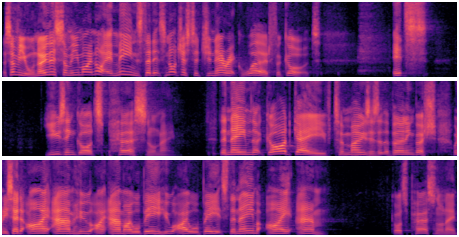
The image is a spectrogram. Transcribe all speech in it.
And some of you will know this, some of you might not. It means that it's not just a generic word for God, it's using God's personal name. The name that God gave to Moses at the burning bush when he said, I am who I am, I will be who I will be. It's the name I am. God's personal name.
